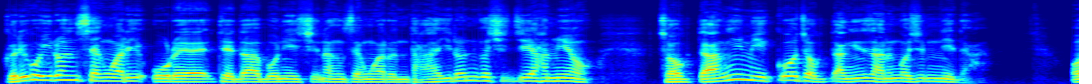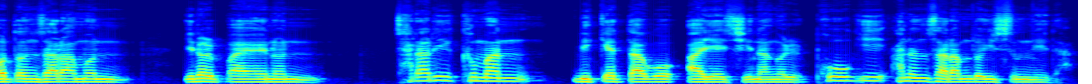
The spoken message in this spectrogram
그리고 이런 생활이 오래 되다 보니 신앙생활은 다 이런 것이지 하며 적당히 믿고 적당히 사는 것입니다. 어떤 사람은 이럴 바에는 차라리 그만 믿겠다고 아예 신앙을 포기하는 사람도 있습니다.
